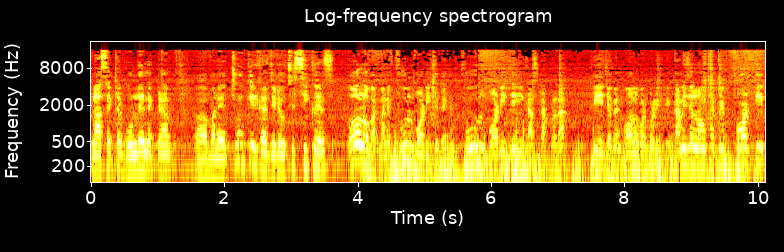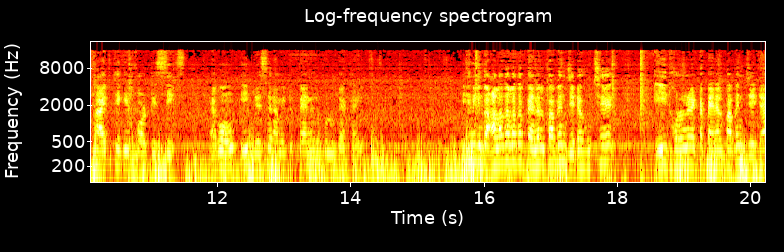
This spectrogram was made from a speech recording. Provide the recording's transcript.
প্লাস একটা গোল্ডেন একটা মানে চুমকির কাজ, যেটা হচ্ছে সিকোয়েন্স অল ওভার মানে ফুল বডিতে দেখেন ফুল বডিতে এই কাজটা আপনারা পেয়ে যাবেন অল ওভার বডিতে কামিজের লং থাকবে ফর্টি ফাইভ থেকে ফর্টি সিক্স এবং এই ড্রেসের আমি একটু প্যানেলগুলো দেখাই। এখানে কিন্তু আলাদা আলাদা প্যানেল পাবেন, যেটা হচ্ছে এই ধরনের একটা প্যানেল পাবেন যেটা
